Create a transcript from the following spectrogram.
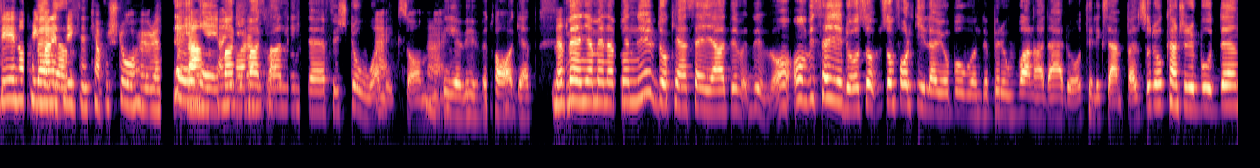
det är någonting men, man inte riktigt kan förstå hur ett nej, land nej, kan man, göra man så. kan inte förstå nej. liksom nej. det överhuvudtaget. Men, men jag menar, men nu då kan jag säga att det, det, om vi säger då så, som folk gillar ju att bo under broarna där då till exempel så då kanske det bodde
